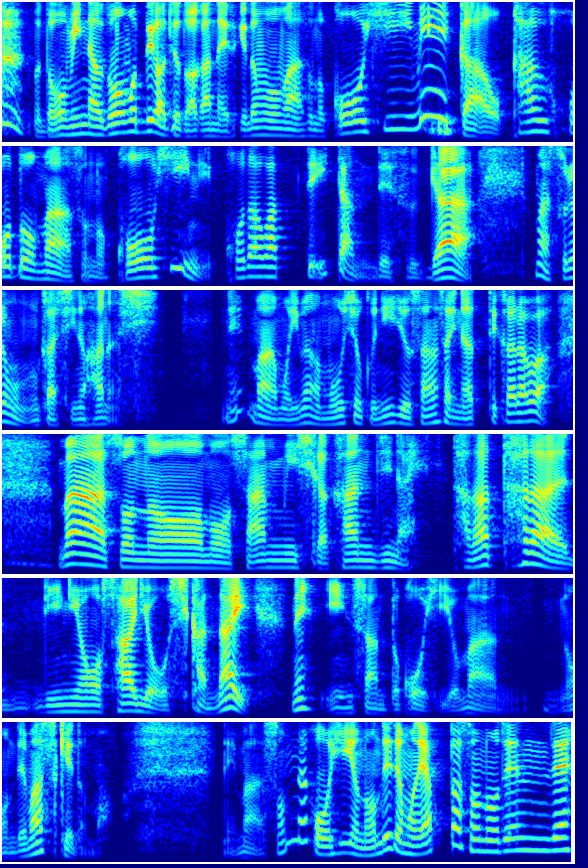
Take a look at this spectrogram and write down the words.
どうみんなどう思ってるかちょっと分かんないですけどもまあそのコーヒーメーカーを買うほどまあそのコーヒーにこだわっていたんですがまあそれも昔の話。ね。まあもう今は無職23歳になってからはまあそのもう酸味しか感じない。ただただ利尿作業しかない。ね。インスタントコーヒーをまあ飲んでますけども。でまあそんなコーヒーを飲んでてもやっぱその全然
